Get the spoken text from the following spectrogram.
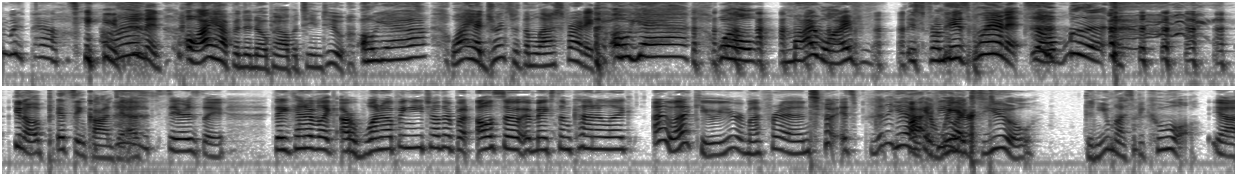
in with Palpatine I'm in. Oh, I happen to know Palpatine too. Oh yeah. Well, I had drinks with him last Friday. Oh yeah. Well, my wife is from his planet, so you know, a pissing contest. seriously they kind of like are one upping each other but also it makes them kind of like I like you you're my friend it's really Yeah. fucking If he weird likes you, then you must be cool. yeah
